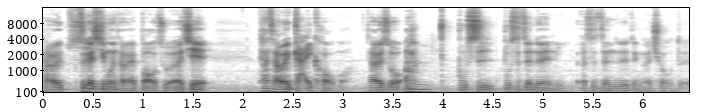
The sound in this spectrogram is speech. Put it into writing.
才会这个新闻才会爆出来，而且他才会改口嘛，才会说啊，不是不是针对你，而是针对整个球队。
